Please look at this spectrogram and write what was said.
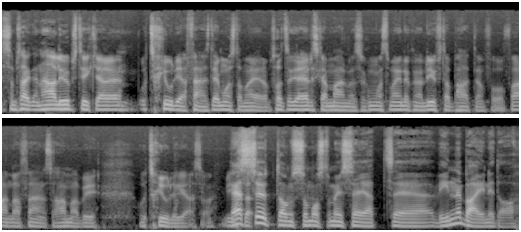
som sagt en härlig uppstickare, mm. otroliga fans, det måste man ge dem. Trots att jag älskar Malmö så måste man ändå kunna lyfta på hatten för, för andra fans och Hammarby, otroliga alltså. Vissa... Dessutom så måste man ju säga att eh, vinner Bayern idag,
